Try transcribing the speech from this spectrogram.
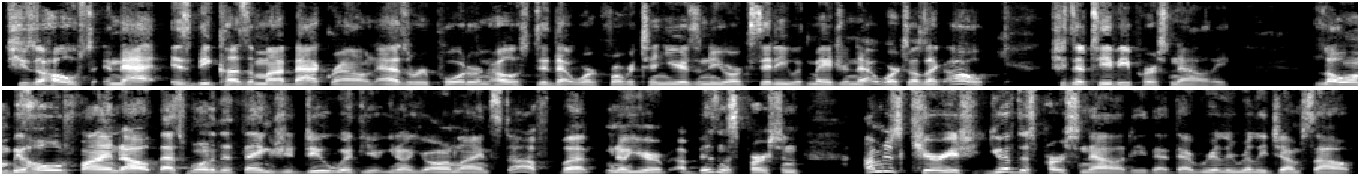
she's a host. And that is because of my background as a reporter and host. Did that work for over 10 years in New York City with major networks. I was like, oh, she's a TV personality. Lo and behold, find out that's one of the things you do with your, you know, your online stuff. But you know, you're a business person. I'm just curious. You have this personality that that really, really jumps out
